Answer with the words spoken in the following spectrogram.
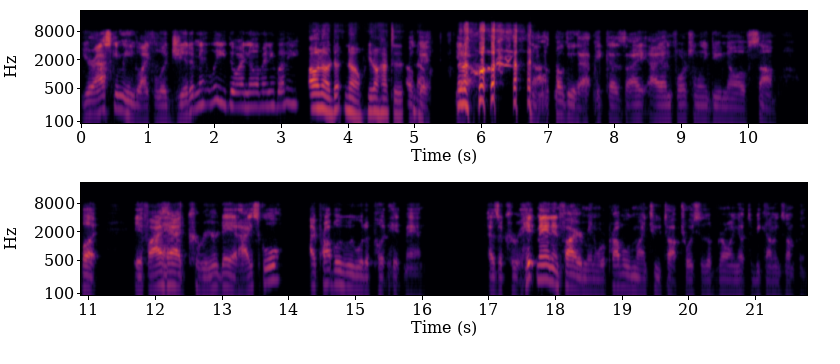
You're asking me like legitimately? Do I know of anybody? Oh no, d- no, you don't have to. Okay. No, Yeah. no. no, don't do that because I, I unfortunately do know of some. But if I had career day at high school, I probably would have put Hitman as a career. Hitman and Fireman were probably my two top choices of growing up to becoming something.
